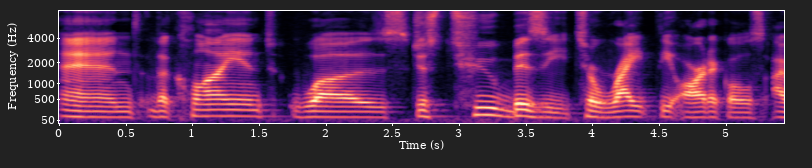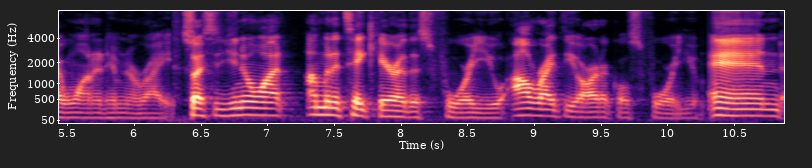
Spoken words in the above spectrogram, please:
and the client was just too busy to write the articles I wanted him to write. So I said, you know what? I'm gonna take care of this for you. I'll write the articles for you. And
